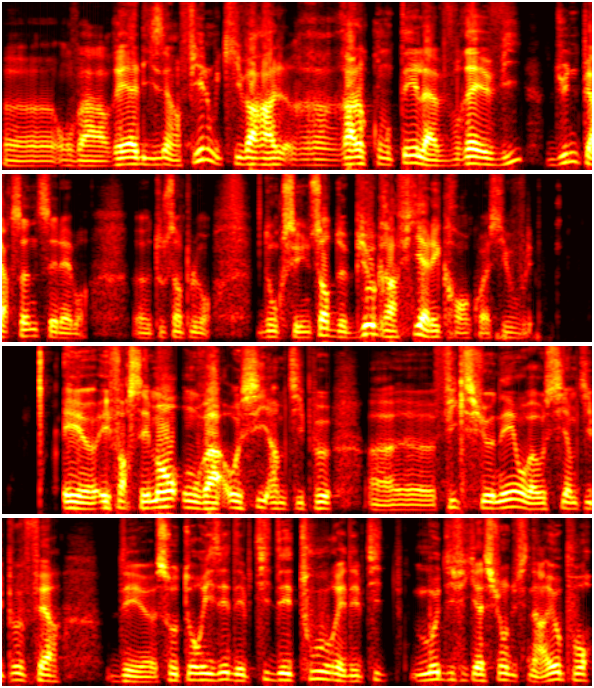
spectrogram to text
on va réaliser un film qui va ra- ra- raconter la vraie vie d'une personne célèbre, tout simplement. Donc c'est une sorte de biographie à l'écran, quoi, si vous voulez. Et, forcément, on va aussi un petit peu fictionner, on va aussi un petit peu faire des, s'autoriser des petits détours et des petites modifications du scénario pour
